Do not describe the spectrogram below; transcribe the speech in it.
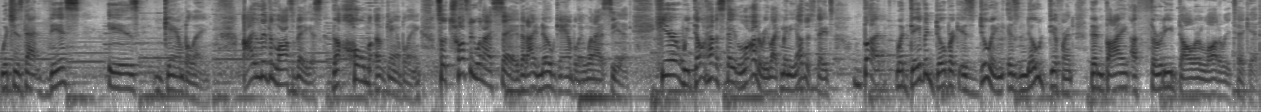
which is that this is gambling. I live in Las Vegas, the home of gambling, so trust me when I say that I know gambling when I see it. Here, we don't have a state lottery like many other states, but what David Dobrik is doing is no different than buying a $30 lottery ticket.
